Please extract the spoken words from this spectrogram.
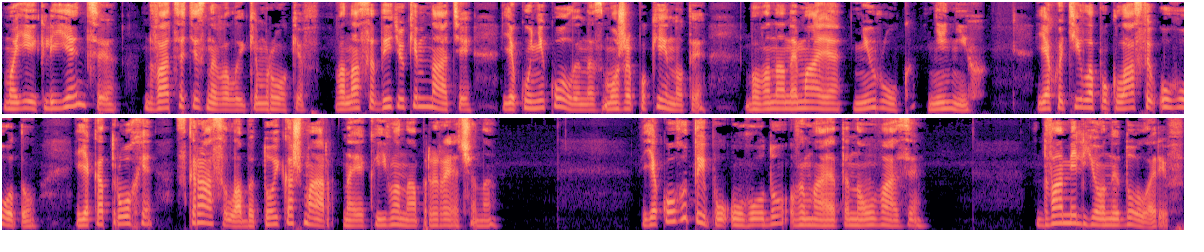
Моїй клієнті 20 із невеликим років. Вона сидить у кімнаті, яку ніколи не зможе покинути, бо вона не має ні рук, ні ніг. Я хотіла покласти угоду, яка трохи скрасила би той кошмар, на який вона приречена. Якого типу угоду ви маєте на увазі? Два мільйони доларів.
